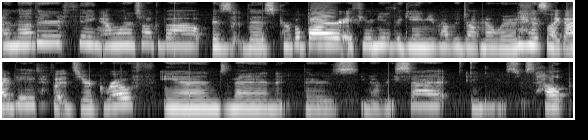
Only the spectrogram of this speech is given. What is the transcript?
Another thing I want to talk about is this purple bar. If you're new to the game, you probably don't know what it is like I did, but it's your growth. And then there's, you know, reset and use just help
